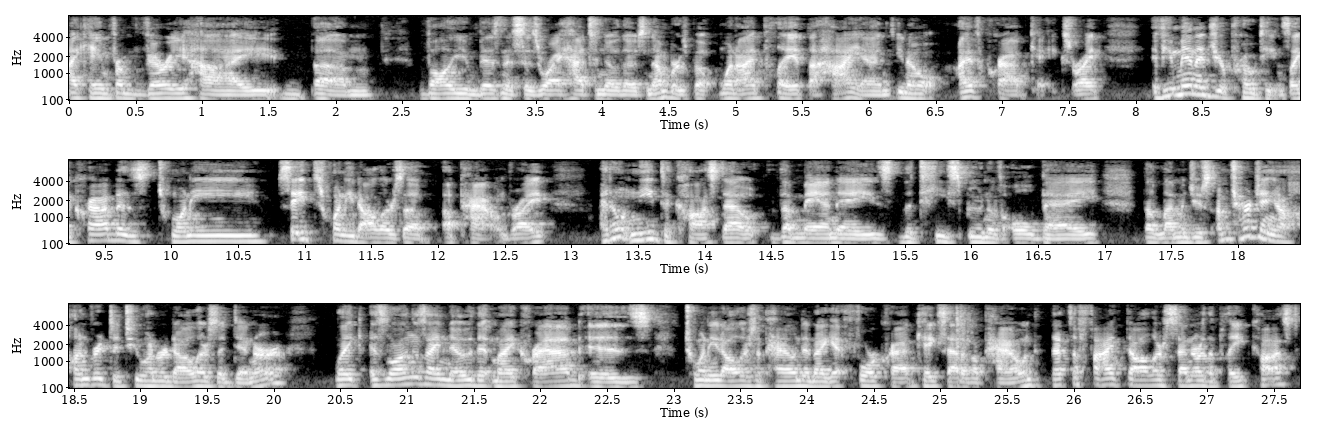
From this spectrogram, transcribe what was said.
I came from very high. Um, volume businesses where I had to know those numbers. But when I play at the high end, you know, I have crab cakes, right? If you manage your proteins, like crab is 20, say $20 a, a pound, right? I don't need to cost out the mayonnaise, the teaspoon of Old Bay, the lemon juice. I'm charging 100 to $200 a dinner. Like, as long as I know that my crab is $20 a pound and I get four crab cakes out of a pound, that's a $5 center of the plate cost.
